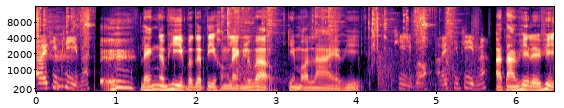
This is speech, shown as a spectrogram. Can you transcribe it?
อะไรทีบถีบๆนะแรงอะพี่ปกติของแรงหรือเปล่า เกมออนไลน์อะพี่ถีบเหรออะไรทีบถีบๆนะ อะตามพี่เลยพี่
